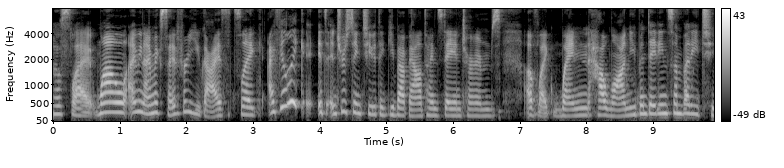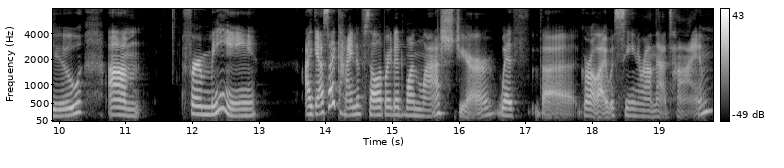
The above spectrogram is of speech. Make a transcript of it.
I was like, well, I mean, I'm excited for you guys. It's like, I feel like it's interesting too, thinking about Valentine's Day in terms of like when, how long you've been dating somebody too. Um, for me, I guess I kind of celebrated one last year with the girl I was seeing around that time.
